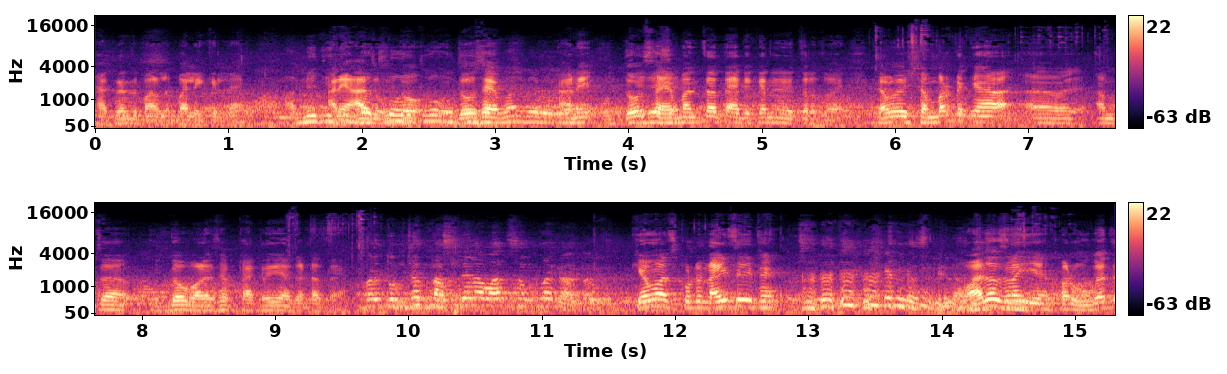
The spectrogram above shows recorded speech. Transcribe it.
ठाकरेंचा बाल बालेकिल्ला आहे. आणि आज उद्धव उद्धव साहेब आणि उद्धव साहेबांचा त्या ठिकाणी नेतृत्व आहे. त्यामुळे शंभर टक्के हा आमचा उद्धव बाळासाहेब ठाकरे या गटाचा आहे. बरं तुमच्यात नसलेला वाद संपला का? केव्हाच? कुठं नाहीच आहे इथे. वादच नाही आहे पण उगाच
